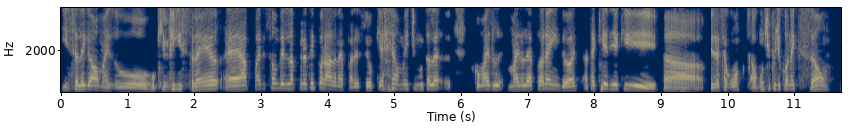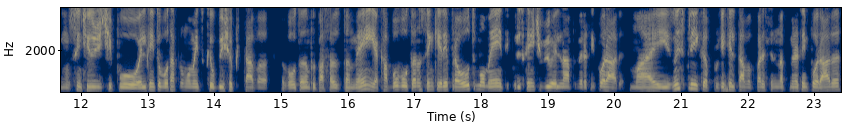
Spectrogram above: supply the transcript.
Isso é legal, mas o, o que fica estranho é a aparição dele na primeira temporada, né? Pareceu que é realmente muito. Ale... ficou mais, mais aleatório ainda. Eu até queria que uh, fizesse alguma, algum tipo de conexão, no sentido de tipo, ele tentou voltar para o momento que o Bishop estava voltando pro passado também e acabou voltando sem querer para outro momento, e por isso que a gente viu ele na primeira temporada. Mas não explica por que, que ele estava aparecendo na primeira temporada.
